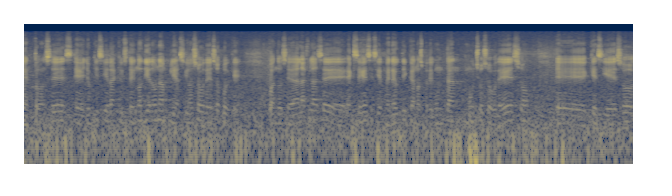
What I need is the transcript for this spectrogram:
Entonces eh, yo quisiera que usted nos diera una ampliación sobre eso porque cuando se da la clase de exégesis y hermenéutica nos preguntan mucho sobre eso, eh, que si eso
